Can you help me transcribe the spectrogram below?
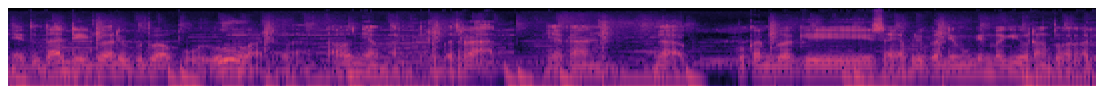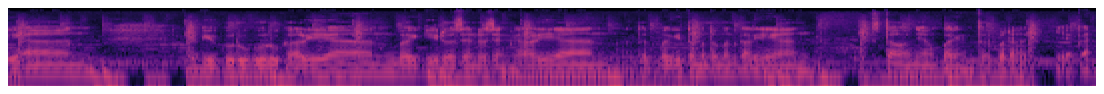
yaitu tadi 2020 adalah tahun yang paling terberat ya kan nggak bukan bagi saya pribadi mungkin bagi orang tua kalian bagi guru-guru kalian bagi dosen-dosen kalian atau bagi teman-teman kalian itu tahun yang paling terberat ya kan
